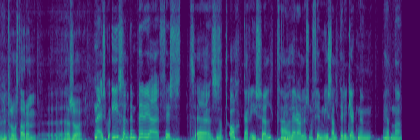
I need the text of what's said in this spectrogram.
100.000 árum eh, það er svo, Nei, sko, ísöldin byrjaði fyrst uh, sagt, okkar ísöld. Það hafa verið alveg svona fimm ísaldir í gegnum hérna,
